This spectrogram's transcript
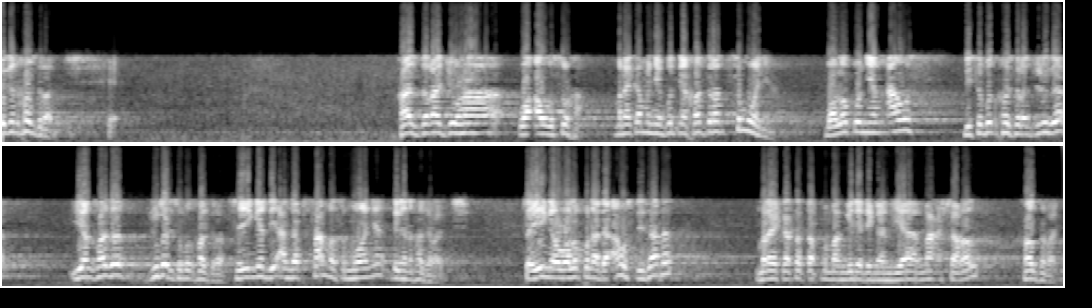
dengan Khazraj Khazrajuha wa Ausuha Mereka menyebutnya Khazraj semuanya Walaupun yang Aus disebut Khazraj juga Yang Khazraj juga disebut Khazraj Sehingga dianggap sama semuanya dengan Khazraj sehingga walaupun ada Aus di sana, mereka tetap memanggilnya dengan ya ma'syaral Khazraj.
